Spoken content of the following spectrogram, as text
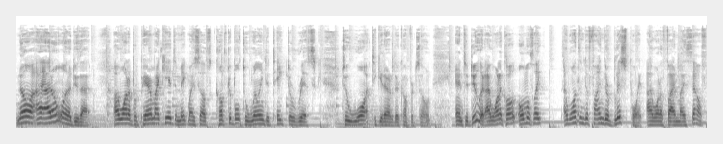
No, I, I don't want to do that. I want to prepare my kids and make myself comfortable to willing to take the risk, to want to get out of their comfort zone. And to do it, I want to call it almost like I want them to find their bliss point. I want to find myself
